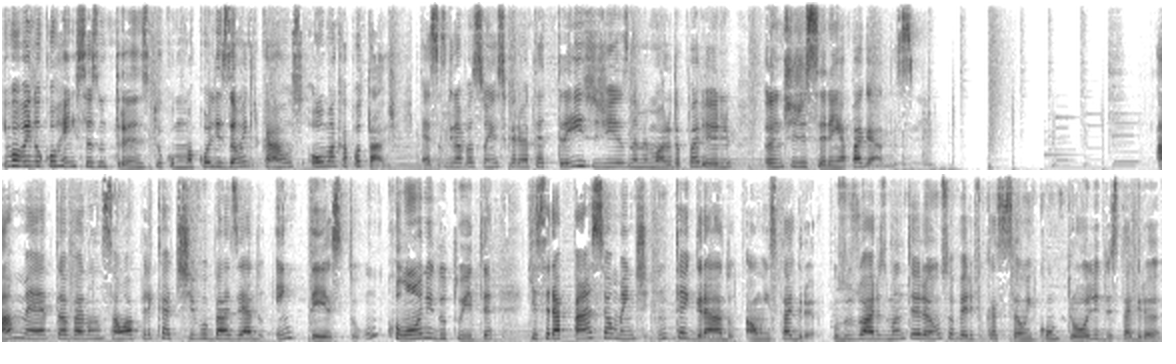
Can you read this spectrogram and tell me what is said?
envolvendo ocorrências no trânsito, como uma colisão entre carros ou uma capotagem. Essas gravações ficariam até três dias na memória do aparelho antes de serem apagadas a Meta vai lançar um aplicativo baseado em texto, um clone do Twitter que será parcialmente integrado ao Instagram. Os usuários manterão sua verificação e controle do Instagram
